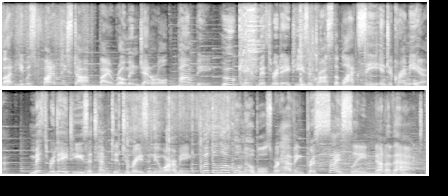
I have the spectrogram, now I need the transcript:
but he was finally stopped by Roman general Pompey, who kicked Mithridates across the Black Sea into Crimea. Mithridates attempted to raise a new army, but the local nobles were having precisely none of that,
